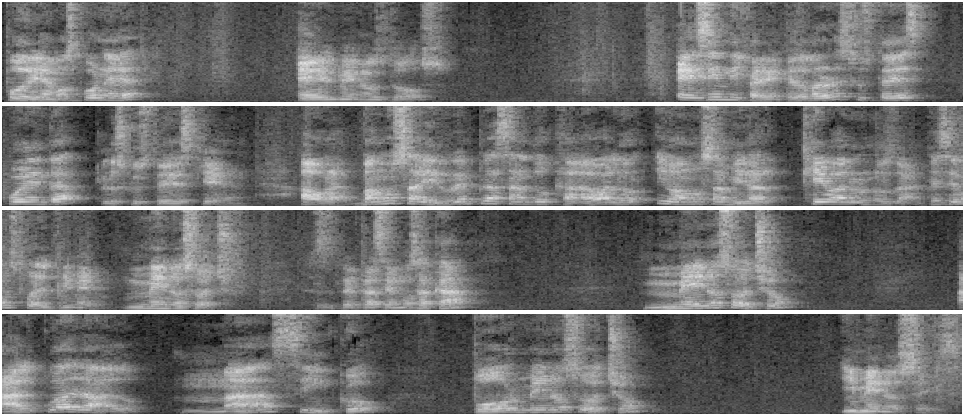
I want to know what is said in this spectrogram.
Podríamos poner el menos 2. Es indiferente, los valores que ustedes pueden dar, los que ustedes quieran. Ahora, vamos a ir reemplazando cada valor y vamos a mirar qué valor nos da. Empecemos por el primero, menos 8. Entonces, reemplacemos acá, menos 8 al cuadrado más 5 por menos 8 y menos 6.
